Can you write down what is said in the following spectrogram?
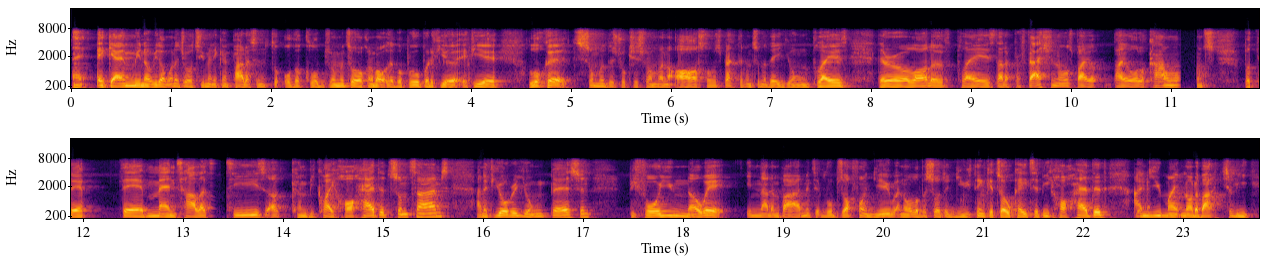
again, you know, we don't want to draw too many comparisons to other clubs when we're talking about Liverpool. But if you if you look at some of the structures from an Arsenal perspective and some of their young players, there are a lot of players that are professionals by by all accounts, but their their mentalities are, can be quite hot-headed sometimes. And if you're a young person, before you know it, in that environment, it rubs off on you, and all of a sudden you think it's okay to be hot-headed, and you might not have actually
